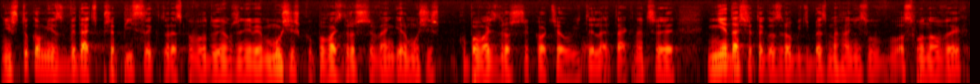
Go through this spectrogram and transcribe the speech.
nie sztuką jest wydać przepisy, które spowodują, że nie wiem, musisz kupować droższy węgiel, musisz kupować droższy kocioł i tyle, tak? Znaczy nie da się tego zrobić bez mechanizmów osłonowych.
